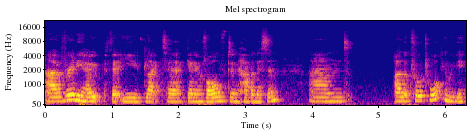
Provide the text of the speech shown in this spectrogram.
I really hope that you'd like to get involved and have a listen, and I look forward to walking with you.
